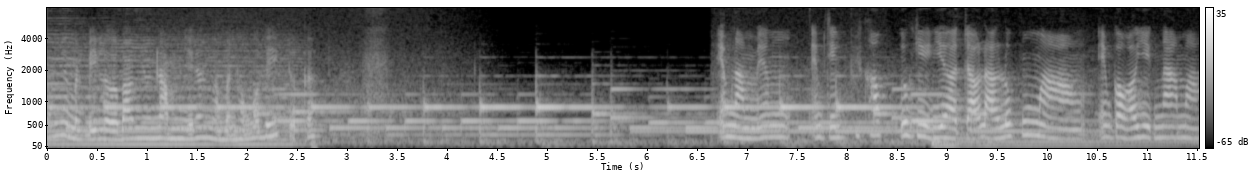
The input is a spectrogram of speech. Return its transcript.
Giống như mình bị lừa bao nhiêu năm vậy đó mà mình không có biết được á. Em nằm em em chỉ khóc. Ước gì giờ trở lại lúc mà em còn ở Việt Nam mà.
